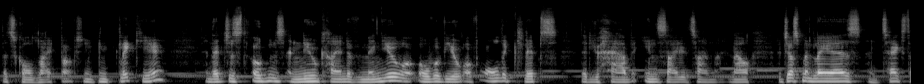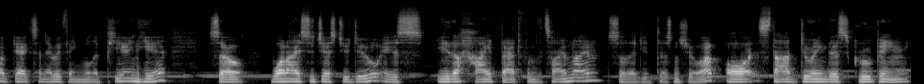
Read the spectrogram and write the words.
that's called Lightbox. You can click here and that just opens a new kind of menu or overview of all the clips that you have inside your timeline. Now, adjustment layers and text objects and everything will appear in here. So what I suggest you do is either hide that from the timeline so that it doesn't show up or start doing this grouping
